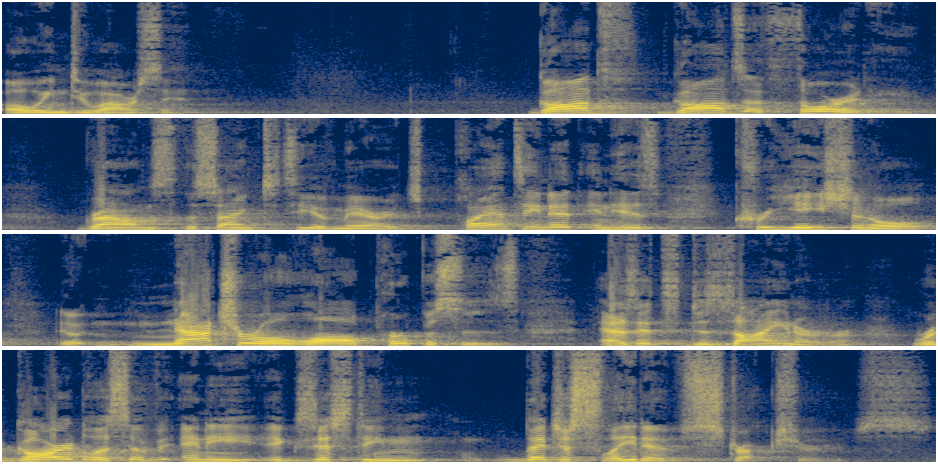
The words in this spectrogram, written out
owing to our sin. God's, God's authority grounds the sanctity of marriage, planting it in his creational, uh, natural law purposes as its designer, regardless of any existing legislative structures.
